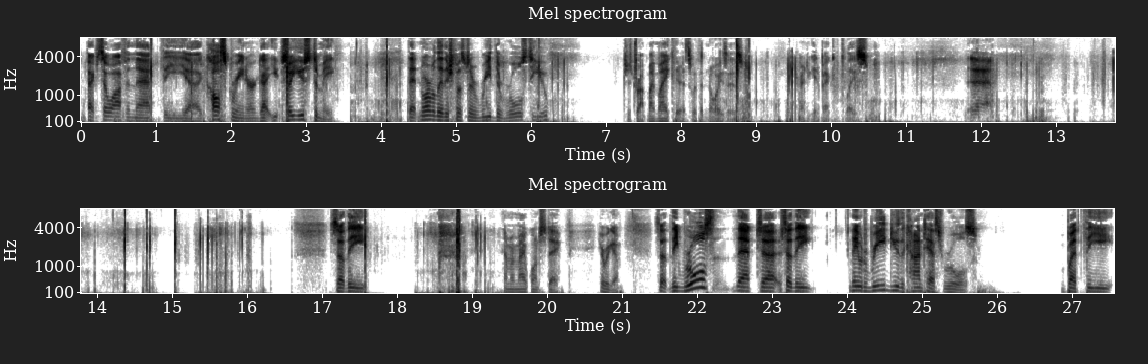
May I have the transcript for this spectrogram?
in fact, so often that the uh, call screener got so used to me that normally they're supposed to read the rules to you. Just drop my mic there. That's what the noise is. Trying to get it back in place. Ah. So the now my mic won't stay. Here we go. So the rules that uh, so the they would read you the contest rules, but the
